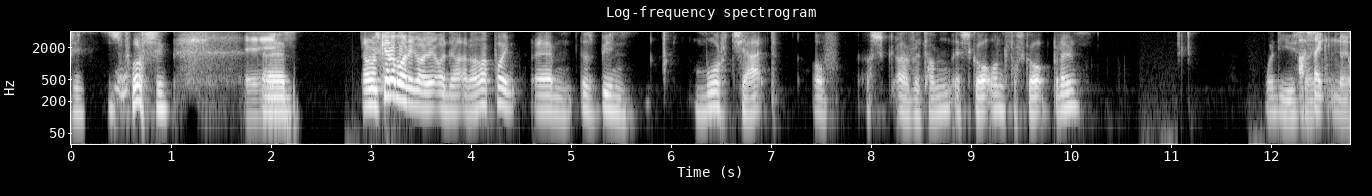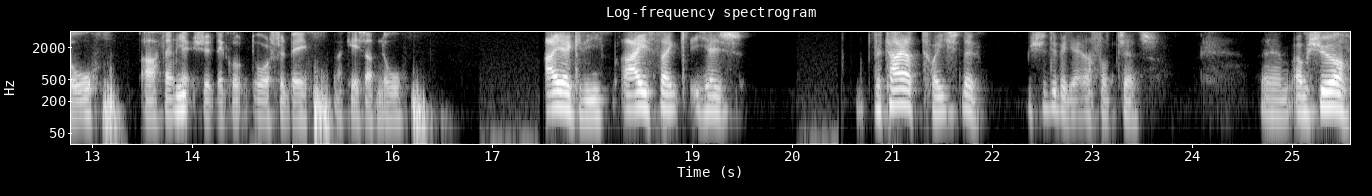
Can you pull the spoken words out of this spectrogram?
seen Sportscene. Uh, Um, I was kind of wanting on, on another point. Um, there's been more chat of a, a return to Scotland for Scott Brown? What do you think? I think no. I think Me- it should the door should be a case of no. I agree. I think he has retired twice now. We should be getting a third chance. Um, I'm sure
